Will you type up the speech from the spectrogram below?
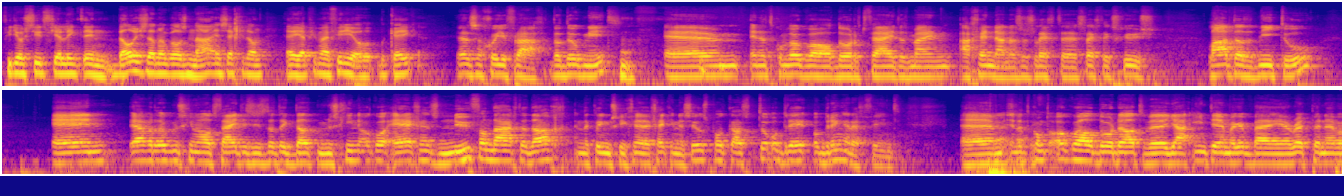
video stuurt via LinkedIn, bel je ze dan ook wel eens na en zeg je dan: Hey, heb je mijn video bekeken? Ja, dat is een goede vraag. Dat doe ik niet. Ehm, en dat komt ook wel door het feit dat mijn agenda, dat is een slecht, eh, slecht excuus, laat dat het niet toe. En ja, wat ook misschien wel het feit is, is dat ik dat misschien ook wel ergens nu vandaag de dag, en dat klinkt misschien ge- gek in een sales podcast, te opdringerig vind. Ehm, en dat ik. komt ook wel doordat we, ja, intern bij- bij Redpen hebben we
